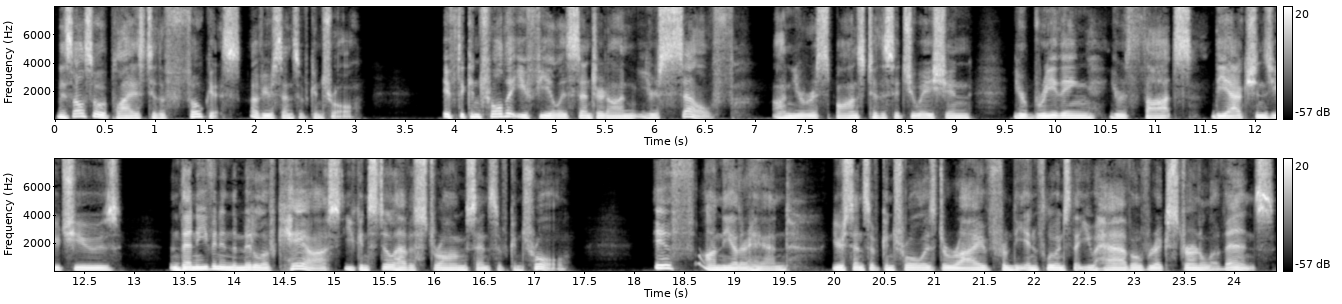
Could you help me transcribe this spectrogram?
This also applies to the focus of your sense of control. If the control that you feel is centered on yourself, on your response to the situation, your breathing, your thoughts, the actions you choose, then even in the middle of chaos, you can still have a strong sense of control. If, on the other hand, your sense of control is derived from the influence that you have over external events,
